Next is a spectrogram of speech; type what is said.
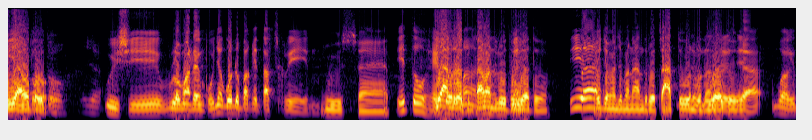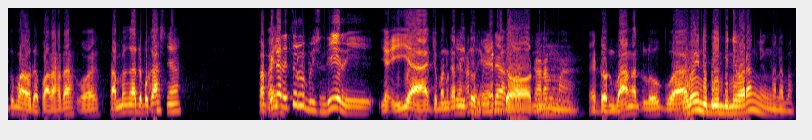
iya, Otto. Tuh, iya. Wih sih, belum ada yang punya, gue udah pakai touchscreen. Buset. Itu Iya, Android pertama dulu tuh Eh, ya tuh. Iya. Itu zaman-zaman Android 1, Android Bener, 2 tuh. Ya, wah itu mah udah parah dah gue. Sampai nggak ada bekasnya. Tapi kan itu lu beli sendiri. Ya iya, cuman kan Ya itu kan beda head kalau on. sekarang mah. Head on banget lu gua. Coba yang dibeliin bini orang yang mana, Bang?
